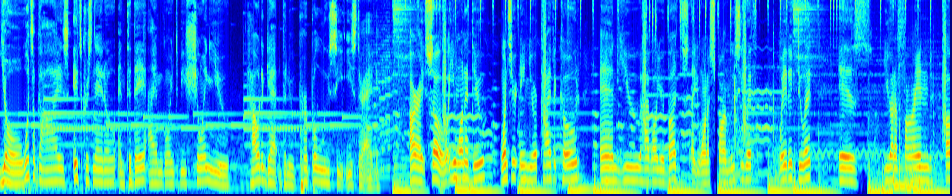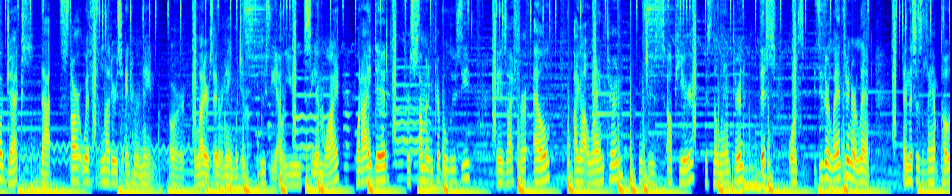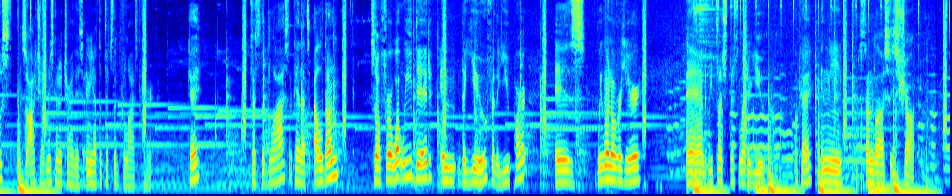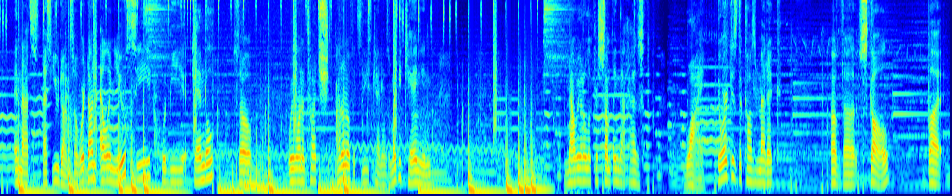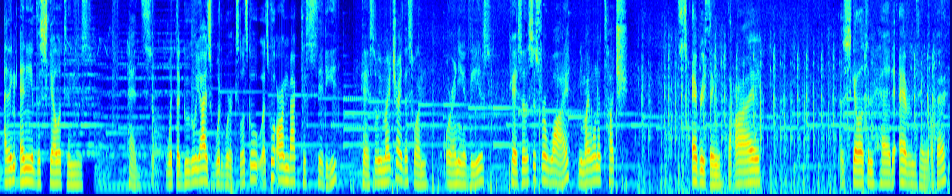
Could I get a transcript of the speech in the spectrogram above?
Yo, what's up guys? It's ChrisNado, and today I am going to be showing you how to get the new Purple Lucy Easter egg. Alright, so what you want to do, once you're in your private code, and you have all your buds that you want to spawn Lucy with, way to do it is you gotta find objects that start with letters in her name, or letters in her name, which is Lucy, L-U-C-N-Y. What I did for summoning Purple Lucy is that for L, I got a lantern, which is up here. This is the lantern. This, or it's, it's either lantern or lamp. And this is lamp post. So actually, I'm just gonna try this, and you have to touch the glass part. Okay? Touch the glass. Okay, that's L done. So for what we did in the U, for the U part, is we went over here, and we touched this letter U. Okay? In the sunglasses shop and that's that's you done. So we're done L and U. C would be candle. So we want to touch. I don't know if it's these candles. It might be Canyon. Now we gotta look for something that has Y. Yorick is the cosmetic of the skull, but I think any of the skeletons heads with the googly eyes would work. So let's go let's go on back to city. Okay, so we might try this one or any of these. Okay, so this is for Y. You might want to touch everything. The eye, the skeleton head, everything, okay?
